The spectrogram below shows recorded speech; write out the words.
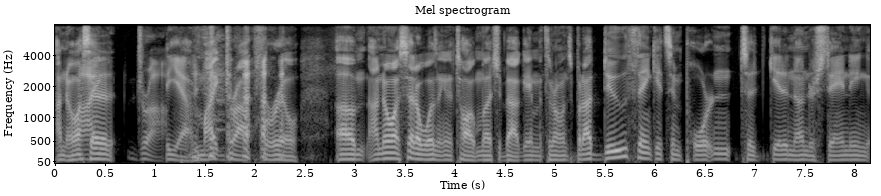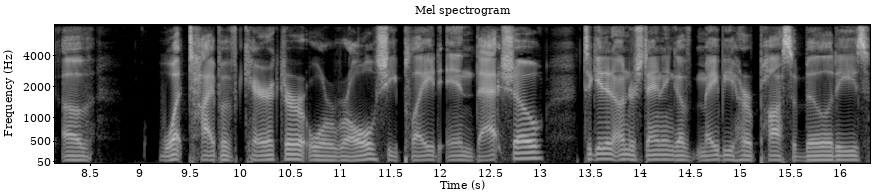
I know I said it. drop. Yeah, mic drop for real. Um, I know I said I wasn't going to talk much about Game of Thrones, but I do think it's important to get an understanding of what type of character or role she played in that show to get an understanding of maybe her possibilities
